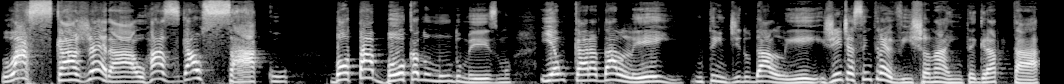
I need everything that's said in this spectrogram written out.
Lascar geral, rasgar o saco, botar a boca no mundo mesmo. E é um cara da lei, entendido da lei. Gente, essa entrevista na íntegra tá.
